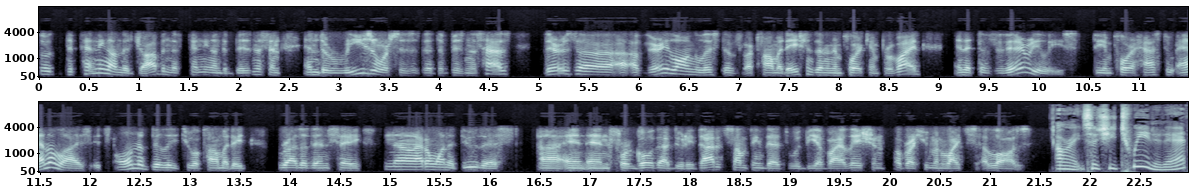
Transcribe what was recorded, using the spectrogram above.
So depending on the job and depending on the business and, and the resources that the business has, there's a, a very long list of accommodations that an employer can provide. And at the very least, the employer has to analyze its own ability to accommodate rather than say, no, I don't want to do this. Uh, and and forego that duty. That is something that would be a violation of our human rights laws. All right. So she tweeted it,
